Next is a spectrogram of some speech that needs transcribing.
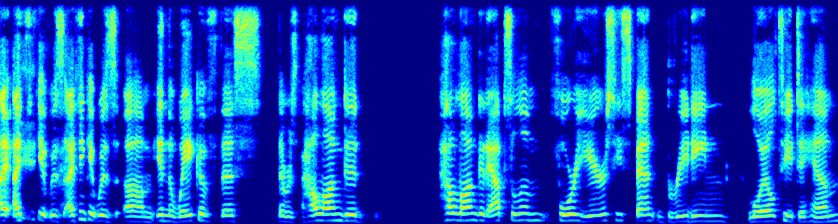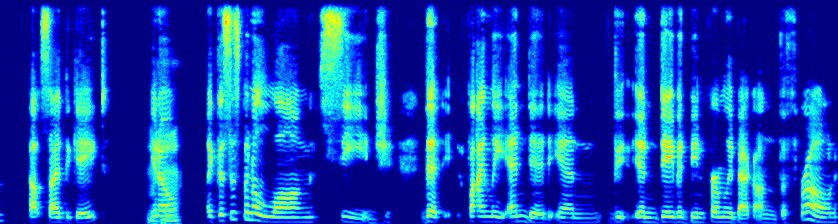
I, I think it was. I think it was um, in the wake of this. There was how long did how long did Absalom? Four years he spent breeding loyalty to him outside the gate. You know, Mhm. like this has been a long siege that finally ended in the in David being firmly back on the throne.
